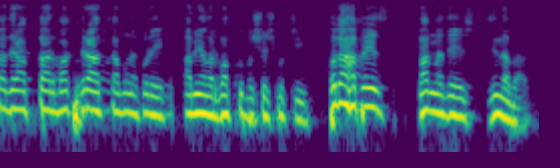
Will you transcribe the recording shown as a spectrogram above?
তাদের আত্মার মাগফিরাত কামনা করে আমি আমার বক্তব্য শেষ করছি। খোদা হাফেজ, বাংলাদেশ, জিন্দাবাদ।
